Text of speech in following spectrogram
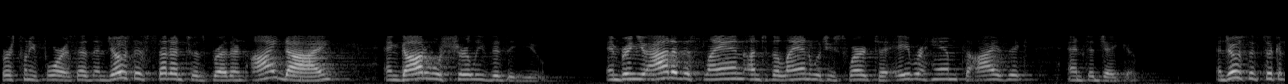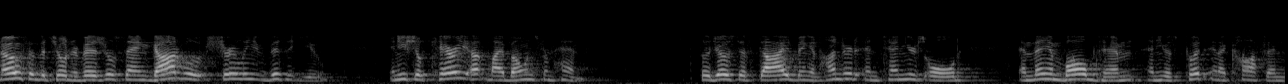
verse 24, it says, And Joseph said unto his brethren, I die, and God will surely visit you, and bring you out of this land unto the land which he sware to Abraham, to Isaac, and to Jacob. And Joseph took an oath of the children of Israel, saying, God will surely visit you, and ye shall carry up my bones from hence. So Joseph died, being an hundred and ten years old, and they embalmed him, and he was put in a coffin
